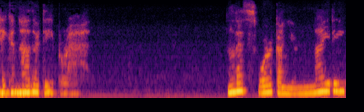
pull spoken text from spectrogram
Take another deep breath. And let's work on uniting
